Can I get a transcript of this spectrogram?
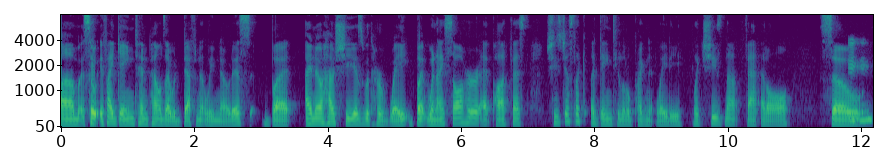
Um, so if I gained 10 pounds, I would definitely notice, but I know how she is with her weight. But when I saw her at Podfest, she's just like a dainty little pregnant lady. Like she's not fat at all. So Mhm.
